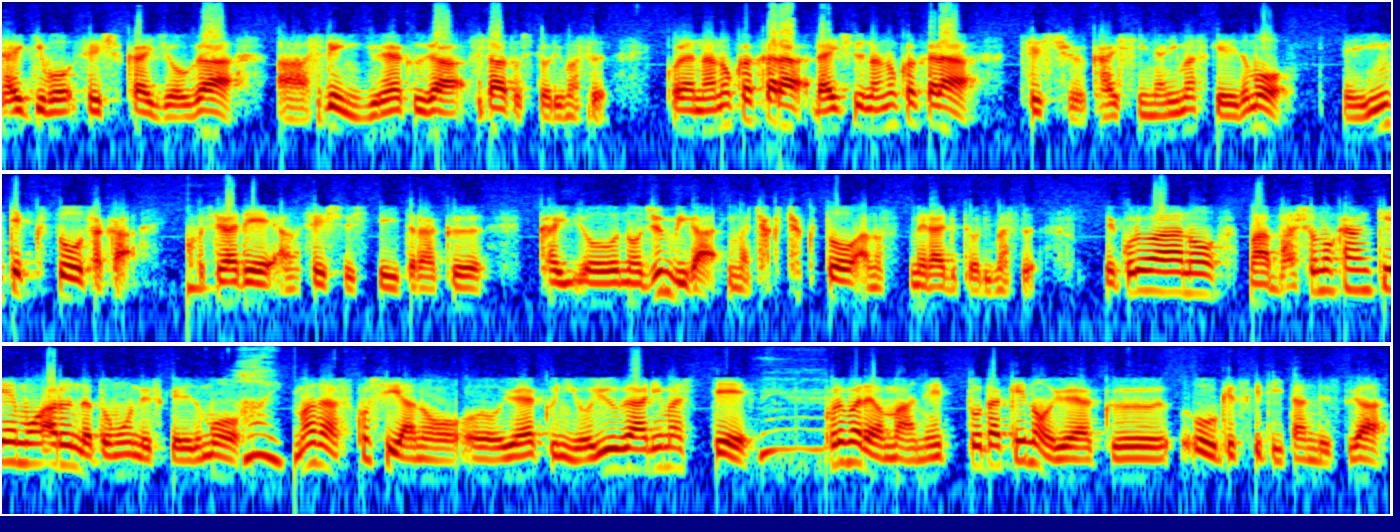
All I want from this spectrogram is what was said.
大規模接種会場がすでに予約がスタートしております。これは7日から来週7日から接種開始になりますけれども、インテックス大阪こちらで接種していただく会場の準備が今着々とあの進められております。でこれはあの、まあ、場所の関係もあるんだと思うんですけれども、はい、まだ少しあの予約に余裕がありまして、これまではまあネットだけの予約を受け付けていたんですが、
